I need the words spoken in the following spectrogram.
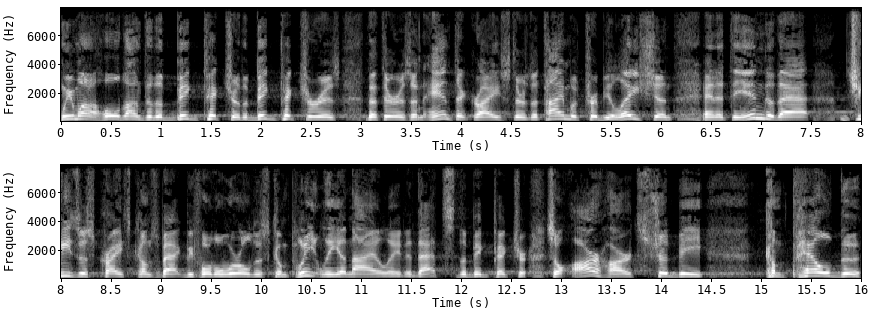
We want to hold on to the big picture. The big picture is that there is an antichrist, there's a time of tribulation, and at the end of that, Jesus Christ comes back before the world is completely annihilated. That's the big picture. So our hearts should be compelled to,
